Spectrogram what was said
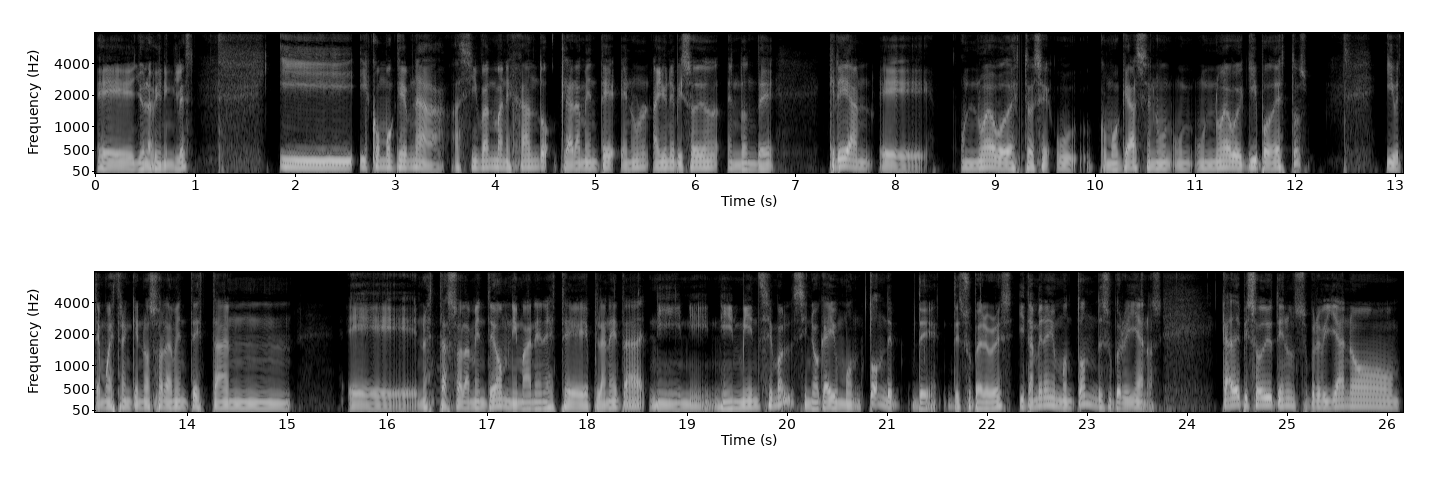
Eh, yo la vi en inglés. Y, como que nada, así van manejando. Claramente en un, hay un episodio en donde crean un nuevo de estos, como que hacen un, un, nuevo equipo de estos. Y te muestran que no solamente están eh, no está solamente Omniman en este planeta, ni, ni, Invincible, sino que hay un montón de, de, superhéroes y también hay un montón de supervillanos. Cada episodio tiene un supervillano,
